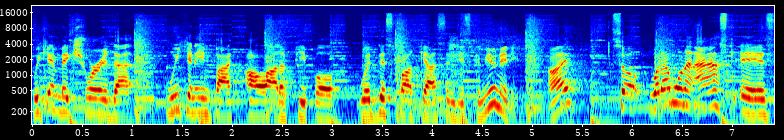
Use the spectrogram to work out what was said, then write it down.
we can make sure that we can impact a lot of people with this podcast and this community. All right? So, what I want to ask is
